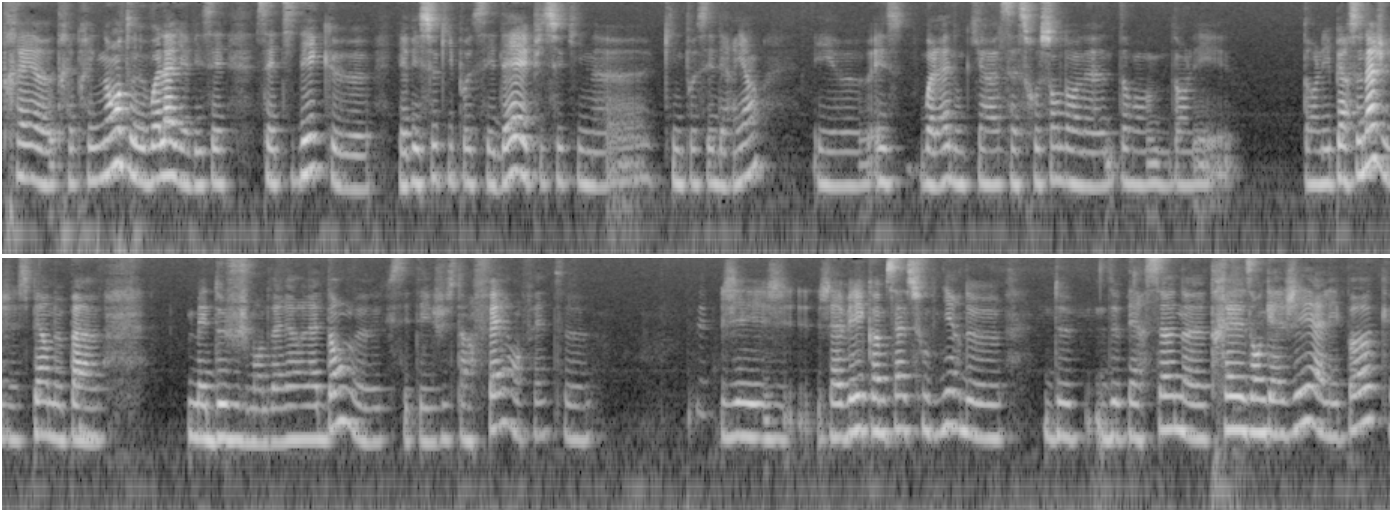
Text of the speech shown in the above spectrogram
très, euh, très prégnante. Euh, voilà, il y avait cette idée qu'il y avait ceux qui possédaient et puis ceux qui ne, qui ne possédaient rien. Et, euh, voilà, donc ça se ressent dans, dans, dans, les, dans les personnages. J'espère ne pas mettre de jugement de valeur là-dedans, c'était juste un fait en fait. J'avais comme ça souvenir de, de, de personnes très engagées à l'époque.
